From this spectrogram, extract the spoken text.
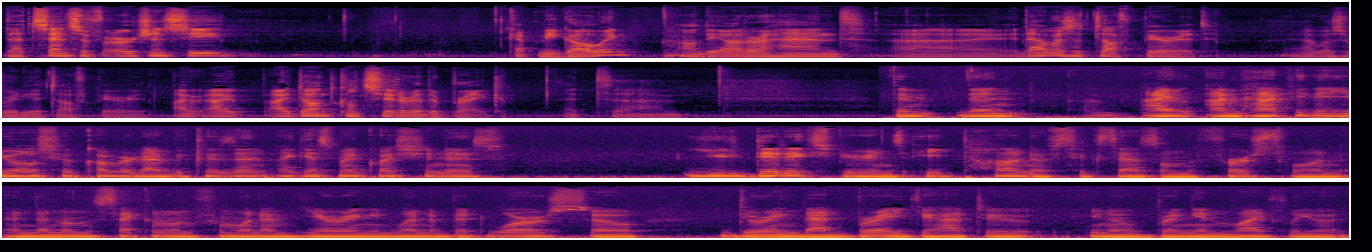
that sense of urgency kept me going. On the other hand, uh, that was a tough period. That was really a tough period. I, I, I don't consider it a break. It, um, then then I I'm happy that you also covered that because then I guess my question is you did experience a ton of success on the first one and then on the second one from what i'm hearing it went a bit worse so during that break you had to you know bring in livelihood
